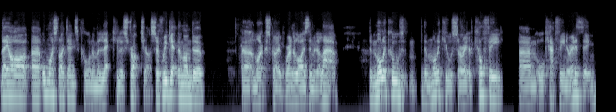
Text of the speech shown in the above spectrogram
they are uh, almost identical in a molecular structure. So if we get them under uh, a microscope or analyze them in a lab, the molecules, the molecules, sorry, of coffee um, or caffeine or anything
